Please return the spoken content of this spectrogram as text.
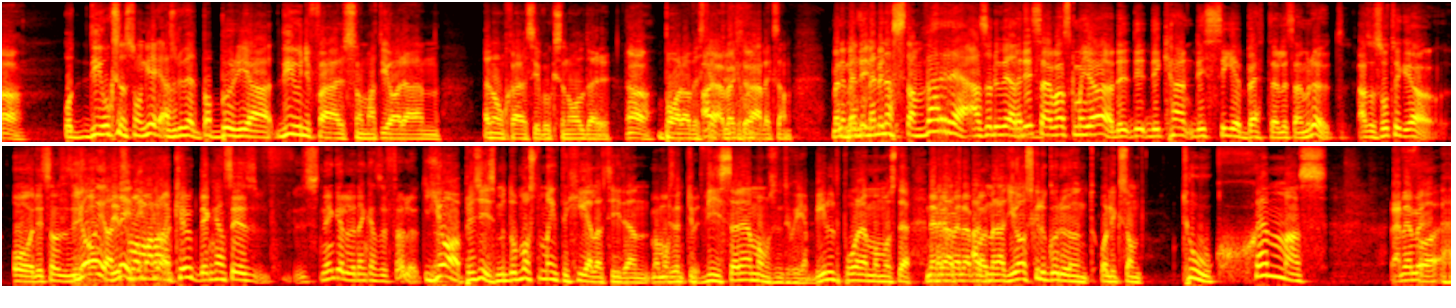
ja. Och det är också en sån grej, alltså du vet bara börja, det är ungefär som att göra en, en omskärelse i vuxen ålder. Ja. Bara av Ja, ja, estetiska verkligen. skäl liksom. Men- Men, men men, men- nästan värre, alltså du vet. Men det är såhär, vad ska man göra? Det, det, det, kan, det ser bättre eller sämre ut. Alltså så tycker jag. Och det är som, det, Ja, ja, det är nej, som om man har en kuk, den kan se snygg eller den kan se full ut. Ja precis, men då måste man inte hela tiden Man måste typ visa den, man måste inte skicka bild på den, man måste... men, men jag att, att, men att jag skulle gå runt och liksom tokskämmas Nej, men, men, för...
